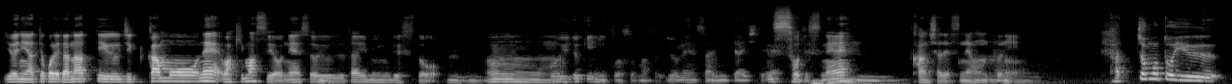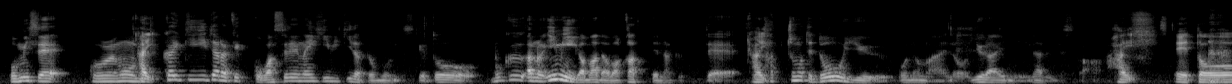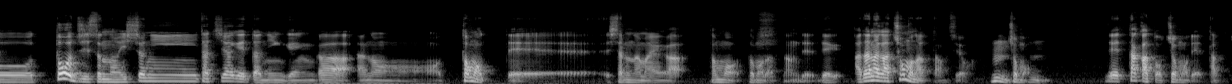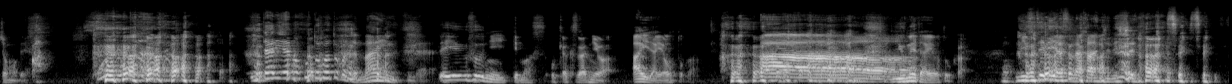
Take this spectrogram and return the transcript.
非常にやってこれたなっていう実感もね、湧きますよね。そういうタイミングですと。うんううんん。こういう時にこそまた常連さんに対して。そうですうね。ん感謝ですね、本当に。うんタッチョモというお店、これも一回聞いたら結構忘れない響きだと思うんですけど、僕、あの意味がまだ分かってなくって、はいタッチョモってどういうお名前の由来になるんですか？はい。えっ、と、当時、その一緒に立ち上げた人間が、あの、ともって、下の名前が、とも、ともだったんで、で、あだ名がチョモだったんですよ。うんチョモうんで、タカとチョモで、タッチョモです。イタリアの言葉とかじゃないんですねっ。ていう風に言ってます、お客さんには。愛だよとか、あ夢だよとか。ミステリアスな感じにしてる。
